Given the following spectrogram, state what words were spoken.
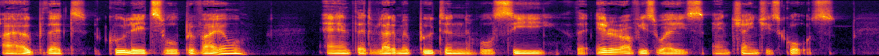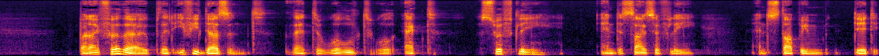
I hope that heads will prevail and that Vladimir Putin will see the error of his ways and change his course. But I further hope that if he doesn't, that the world will act swiftly and decisively and stop him dead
